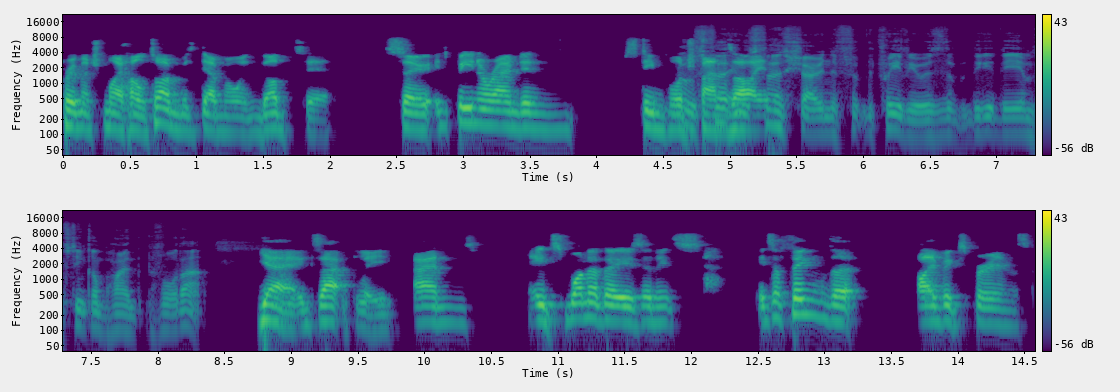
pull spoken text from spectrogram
pretty much my whole time was demoing God tier. So it's been around in Steamforged fans' eye. first show in the, the preview was the, the, the um, SteamCon behind before that. Yeah, exactly. And it's one of those, and it's it's a thing that I've experienced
